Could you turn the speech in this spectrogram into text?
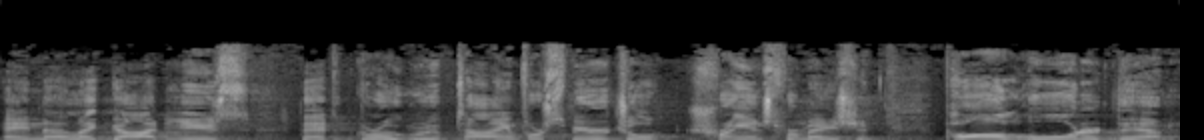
and uh, let God use that grow group time for spiritual transformation. Paul ordered them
